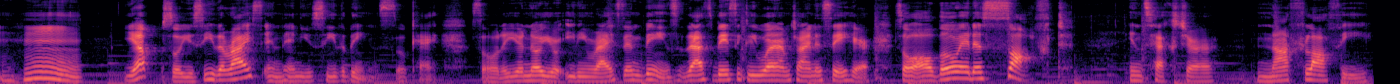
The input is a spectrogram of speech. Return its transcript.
Mm-hmm. Yep, so you see the rice and then you see the beans. Okay, so you know you're eating rice and beans. That's basically what I'm trying to say here. So although it is soft in texture, not fluffy,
